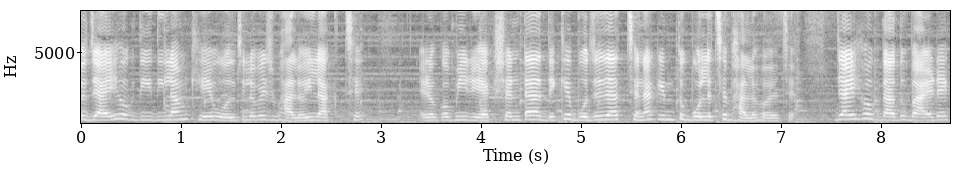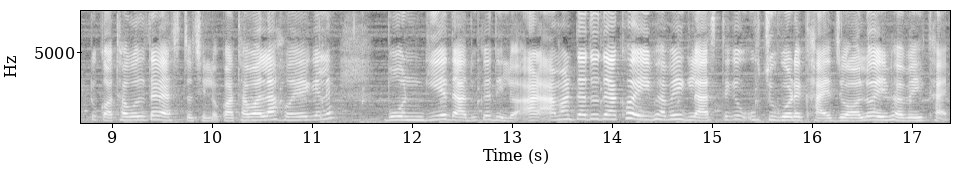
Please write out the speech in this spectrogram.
তো যাই হোক দিয়ে দিলাম খেয়ে বলছিল, বেশ ভালোই লাগছে। এরকমই রিয়াকশানটা দেখে বোঝা যাচ্ছে না, কিন্তু বলেছে ভালো হয়েছে। যাই হোক, দাদু বাইরে একটু কথা বলতে ব্যস্ত ছিল। কথা বলা হয়ে গেলে বোন গিয়ে দাদুকে দিল। আর আমার দাদু দেখো, এইভাবেই গ্লাস থেকে উঁচু করে খায়, জলও এইভাবেই খায়।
